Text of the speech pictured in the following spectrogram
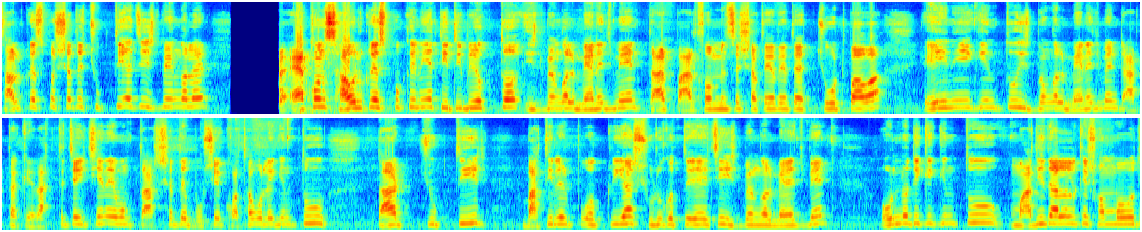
সাউল ক্রেসপোর সাথে চুক্তি আছে ইস্টবেঙ্গলের এখন সাউল ক্রেসপোকে নিয়ে তিতিবিরক্ত ইস্টবেঙ্গল ম্যানেজমেন্ট, তার পারফরমেন্সের সাথে সাথে তার চোট পাওয়া, এই নিয়ে কিন্তু ইস্টবেঙ্গল ম্যানেজমেন্ট আর তাকে রাখতে চাইছেন এবং তার সাথে বসে কথা বলে কিন্তু তার চুক্তির বাতিলের প্রক্রিয়া শুরু করতে চাইছে ইস্টবেঙ্গল ম্যানেজমেন্ট। অন্যদিকে কিন্তু মাদি দালালকে সম্ভবত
